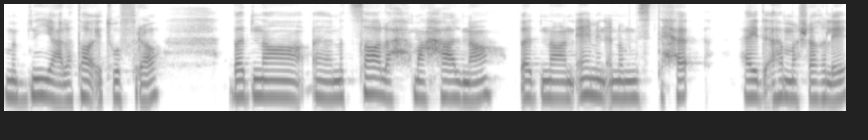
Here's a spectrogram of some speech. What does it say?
مبنية على طاقة وفرة. بدنا آه، نتصالح مع حالنا بدنا نآمن إنه منستحق هيدي أهم شغلة.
